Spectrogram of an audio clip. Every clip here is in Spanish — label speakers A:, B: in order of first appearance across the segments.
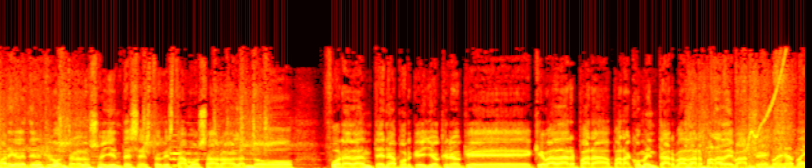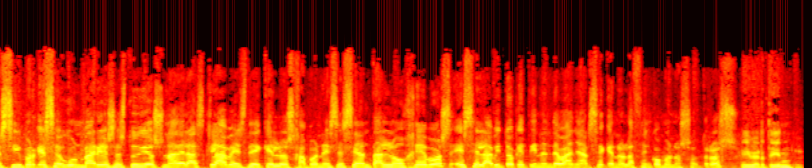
A: María, le tienes que contar a los oyentes esto que estamos ahora hablando fuera de antena, porque yo creo que, que va a dar para, para comentar, va a dar para debate.
B: Bueno, pues sí, porque según varios estudios, una de las claves de que los japoneses sean tan longevos es el hábito que tienen de bañarse, que no lo hacen como nosotros.
A: ¿Y Bertín?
